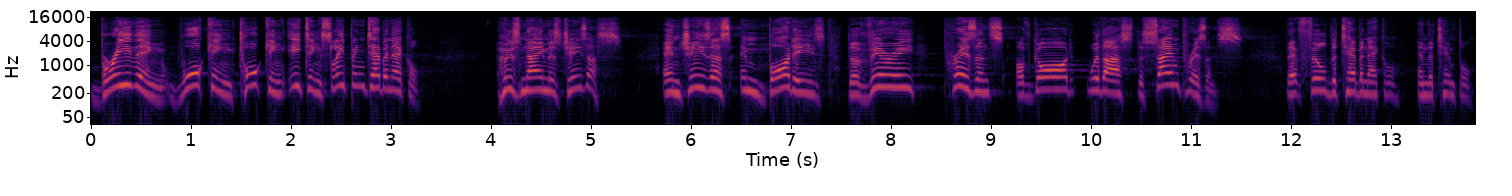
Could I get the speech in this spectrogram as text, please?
breathing, walking, talking, eating, sleeping tabernacle whose name is Jesus. And Jesus embodies the very presence of God with us, the same presence that filled the tabernacle and the temple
